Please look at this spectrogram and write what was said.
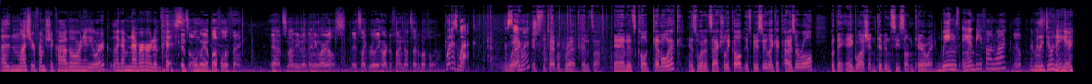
unless you're from Chicago or New York. Like, I've never heard of this. It's only a Buffalo thing. Yeah, it's not even anywhere else. It's like really hard to find outside of Buffalo. What is weck? The Weck, sandwich? It's the type of bread that it's on. And it's called Kemmelweck is what it's actually called. It's basically like a Kaiser roll, but they egg wash it and dip it in sea salt and caraway. Wings and beef on weck? Yep. They're really doing it here.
